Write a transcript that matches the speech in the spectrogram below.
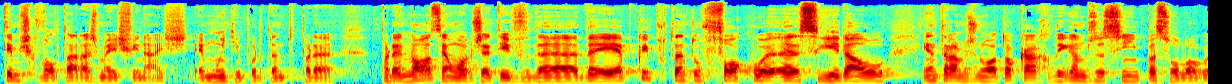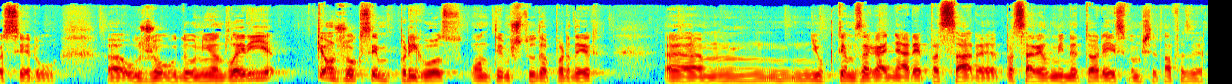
temos que voltar às meias finais. É muito importante para, para nós, é um objetivo da, da época e, portanto, o foco a, a seguir ao entrarmos no autocarro, digamos assim, passou logo a ser o, uh, o jogo da União de Leiria, que é um jogo sempre perigoso, onde temos tudo a perder. Um, e o que temos a ganhar é passar, passar a eliminatória, é isso que vamos tentar fazer.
